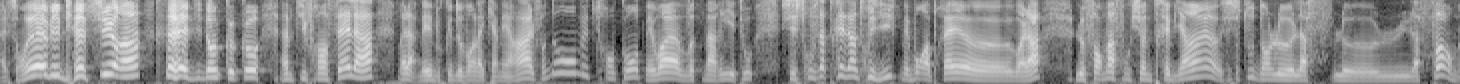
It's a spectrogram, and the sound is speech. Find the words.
elles sont Eh bien sûr hein Dis donc Coco, un petit français là Voilà, mais que devant la caméra, elles font Non mais tu te rends compte, mais voilà, votre mari et tout. Je trouve ça très intrusif, mais bon après, euh, voilà. Le format fonctionne très bien. C'est surtout dans la forme,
